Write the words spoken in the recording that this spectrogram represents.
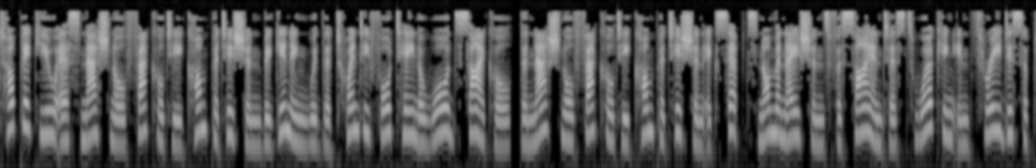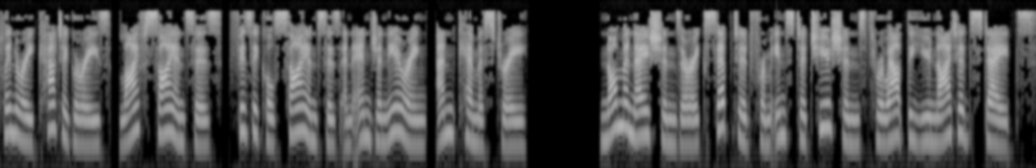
Topic U.S. National Faculty Competition Beginning with the 2014 awards cycle, the National Faculty Competition accepts nominations for scientists working in three disciplinary categories, life sciences, physical sciences and engineering, and chemistry. Nominations are accepted from institutions throughout the United States.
